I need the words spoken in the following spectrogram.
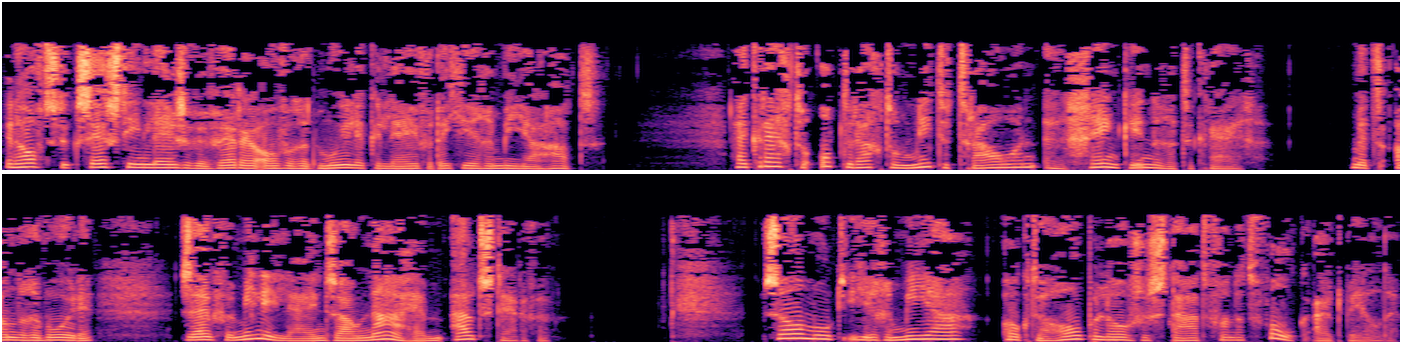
In hoofdstuk 16 lezen we verder over het moeilijke leven dat Jeremia had. Hij krijgt de opdracht om niet te trouwen en geen kinderen te krijgen. Met andere woorden, zijn familielijn zou na hem uitsterven. Zo moet Jeremia ook de hopeloze staat van het volk uitbeelden.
